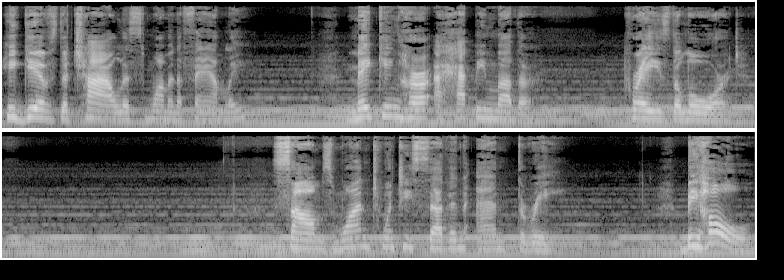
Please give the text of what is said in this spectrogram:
He gives the childless woman a family, making her a happy mother. Praise the Lord. Psalms 127 and 3. Behold,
